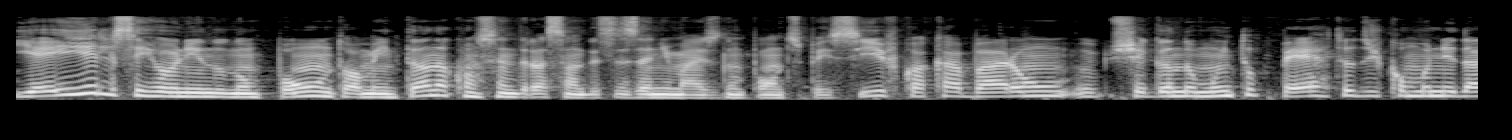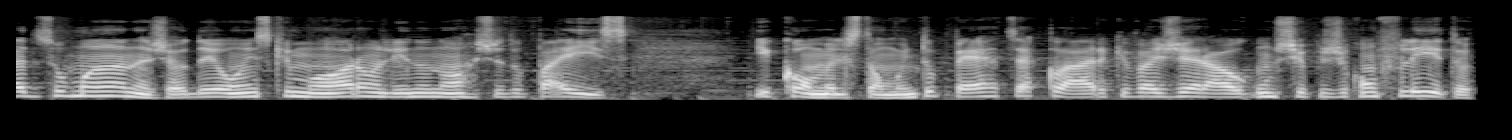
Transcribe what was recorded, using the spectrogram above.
E aí eles se reunindo num ponto, aumentando a concentração desses animais num ponto específico, acabaram chegando muito perto de comunidades humanas, de aldeões que moram ali no norte do país. E como eles estão muito perto, é claro que vai gerar alguns tipos de conflito.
